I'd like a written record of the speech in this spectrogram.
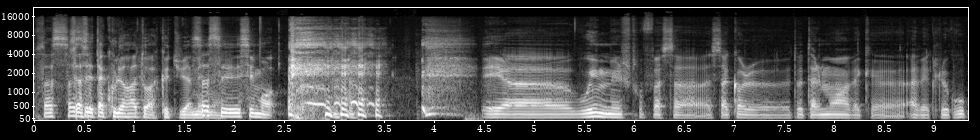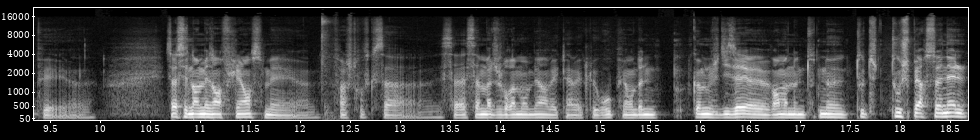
Ça, ça, c'est ta couleur à toi que tu amènes. Ça, c'est moi. et oui, mais je trouve que ça, ça colle totalement avec, avec le groupe. Et ça, c'est dans mes influences, mais enfin, je trouve que ça, ça, ça matche vraiment bien avec, avec le groupe. Et on donne, comme je disais, vraiment toute, notre, toute touche personnelle.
